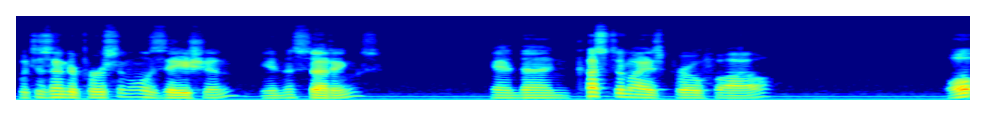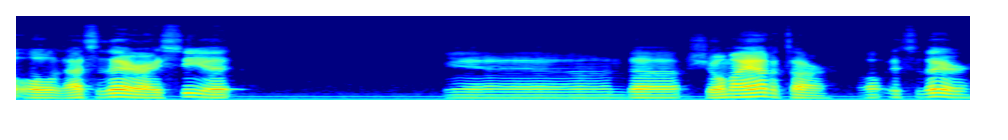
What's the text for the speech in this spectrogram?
which is under personalization in the settings, and then customize profile. Oh, oh, that's there. I see it. And uh, show my avatar. Oh, it's there.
